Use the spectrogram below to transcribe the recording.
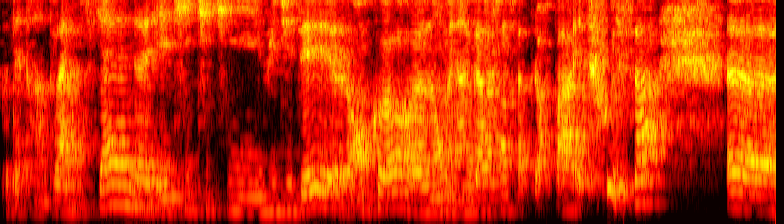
peut-être un peu à l'ancienne, et qui, qui, qui, lui disait encore, non, mais un garçon, ça pleure pas, et tout ça. Euh,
